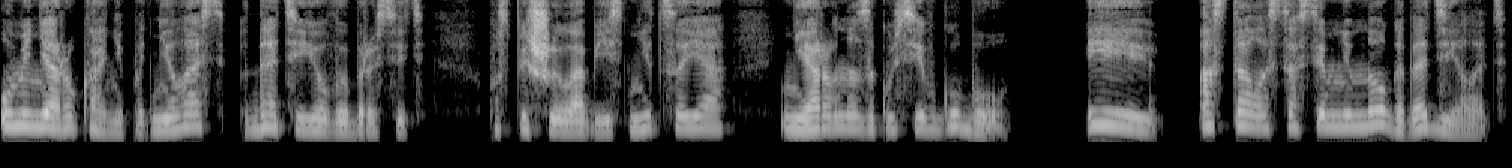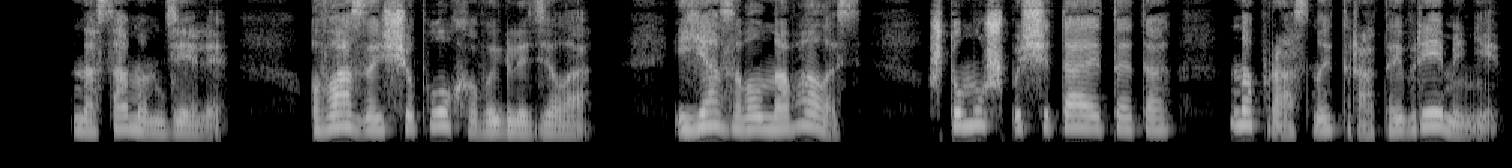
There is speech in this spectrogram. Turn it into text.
У меня рука не поднялась дать ее выбросить. Поспешила объясниться я, нервно закусив губу. И осталось совсем немного доделать. На самом деле ваза еще плохо выглядела, и я заволновалась, что муж посчитает это напрасной тратой времени.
